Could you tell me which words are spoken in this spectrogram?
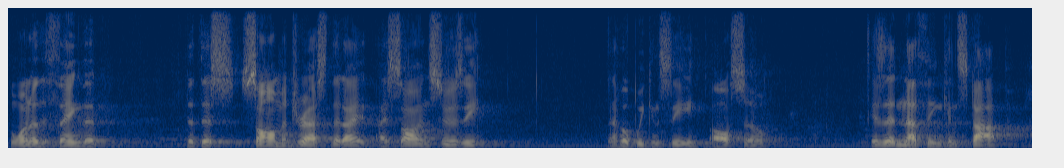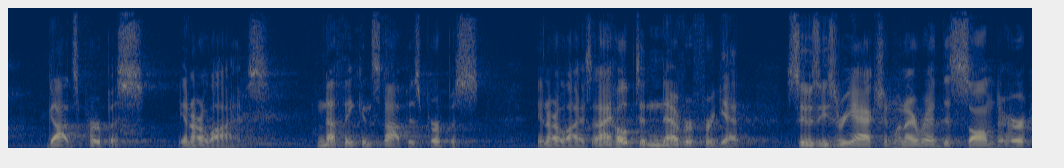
One other thing that, that this psalm addressed that I, I saw in Susie, I hope we can see also, is that nothing can stop God's purpose in our lives. Nothing can stop His purpose in our lives. And I hope to never forget Susie's reaction when I read this psalm to her.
